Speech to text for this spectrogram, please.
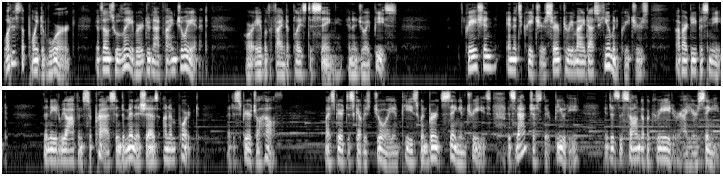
What is the point of work if those who labor do not find joy in it? or are able to find a place to sing and enjoy peace. Creation and its creatures serve to remind us human creatures of our deepest need, the need we often suppress and diminish as unimportant, that is spiritual health. My spirit discovers joy and peace when birds sing in trees. It's not just their beauty, it is the song of a creator I hear singing,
